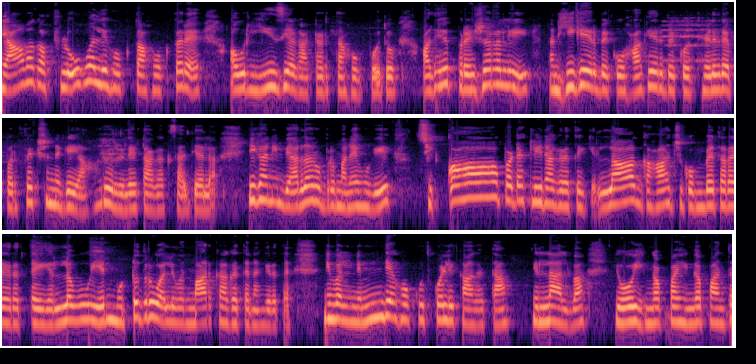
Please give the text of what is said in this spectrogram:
ಯಾವಾಗ ಫ್ಲೋ ಅಲ್ಲಿ ಹೋಗ್ತಾ ಹೋಗ್ತಾರೆ, ಅವ್ರು ಈಸಿಯಾಗಿ ಆಟಾಡ್ತಾ ಹೋಗ್ಬೋದು. ಅದೇ ಪ್ರೆಷರಲ್ಲಿ ನಾನು ಹೀಗೆ ಇರಬೇಕು, ಹಾಗೆ ಇರಬೇಕು ಅಂತ ಹೇಳಿದ್ರೆ ಪರ್ಫೆಕ್ಷನ್ಗೆ ಯಾರೂ ರಿಲೇಟ್ ಆಗಕ್ಕೆ ಸಾಧ್ಯ ಇಲ್ಲ. ಈಗ ನೀವು ಯಾರ್ದಾರು ಒಬ್ರು ಮನೆಗೆ ಹೋಗಿ ಸಿಕ್ಕಾಪಟ್ಟೆ ಕ್ಲೀನ್ ಆಗಿರುತ್ತೆ, ಎಲ್ಲ ಗಾಜು ಗೊಂಬೆ ಥರ ಇರುತ್ತೆ, ಎಲ್ಲವೂ ಏನು ಮುಟ್ಟಿದ್ರು ಅಲ್ಲಿ ಒಂದು ಮಾರ್ಕ್ ಆಗುತ್ತೆ ನಂಗಿರುತ್ತೆ. ನೀವು ಅಲ್ಲಿ ನೆಮ್ಮದಿಯಾಗಿ ಹೋಗಿ ಕೂತ್ಕೊಳ್ಳಿಕ್ಕಾಗತ್ತಾ? ಇಲ್ಲ ಅಲ್ವಾ? ಯೋ ಹಿಂಗಪ್ಪ ಹಿಂಗಪ್ಪ ಅಂತ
